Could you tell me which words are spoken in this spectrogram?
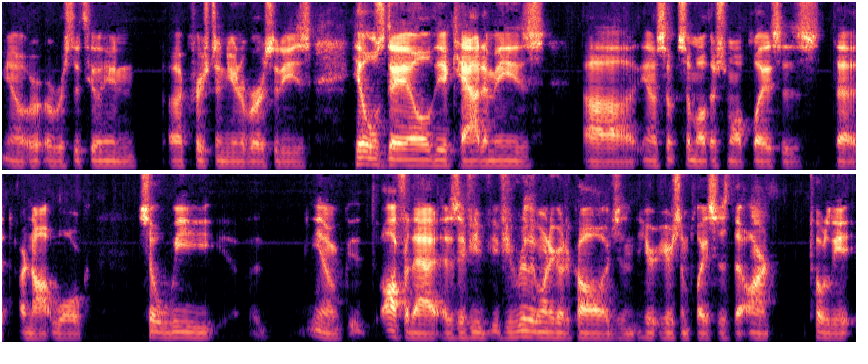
you know Aristotelian uh, Christian universities, Hillsdale, the academies, uh, you know some some other small places that are not woke. So we you know offer that as if you if you really want to go to college and here here's some places that aren't totally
